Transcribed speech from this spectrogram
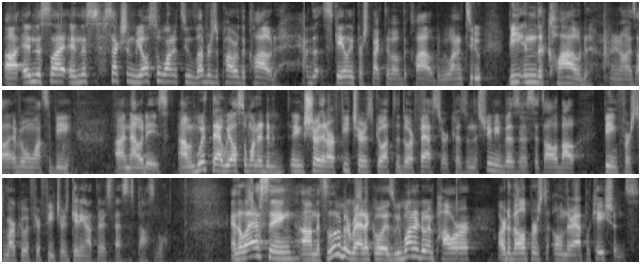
uh, in, this slide, in this section, we also wanted to leverage the power of the cloud, have the scaling perspective of the cloud. We wanted to be in the cloud, you know, as everyone wants to be uh, nowadays. Um, with that, we also wanted to ensure that our features go out the door faster, because in the streaming business, it's all about being first to market with your features, getting out there as fast as possible. And the last thing um, that's a little bit radical is we wanted to empower our developers to own their applications.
